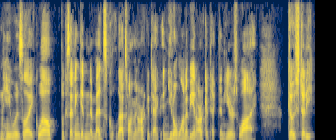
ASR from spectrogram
And he was like, well, because I didn't get into med school. That's why I'm an architect, and you don't want to be an architect, and here's why go study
